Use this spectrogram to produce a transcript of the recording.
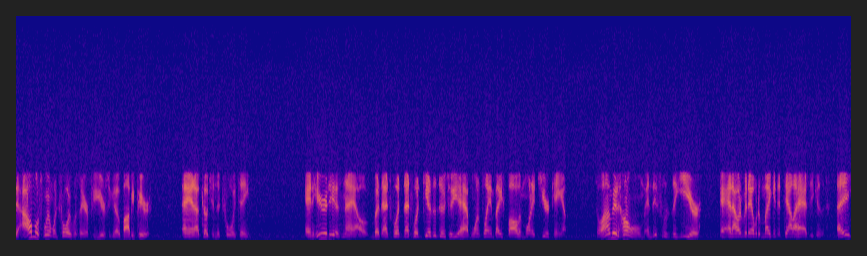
I almost went when Troy was there a few years ago, Bobby Pierce, and uh, coaching the Troy team. And here it is now, but that's what that's what kids will do to you. Have one playing baseball and one at cheer camp. So I'm at home, and this was the year, and I would have been able to make it to Tallahassee because a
